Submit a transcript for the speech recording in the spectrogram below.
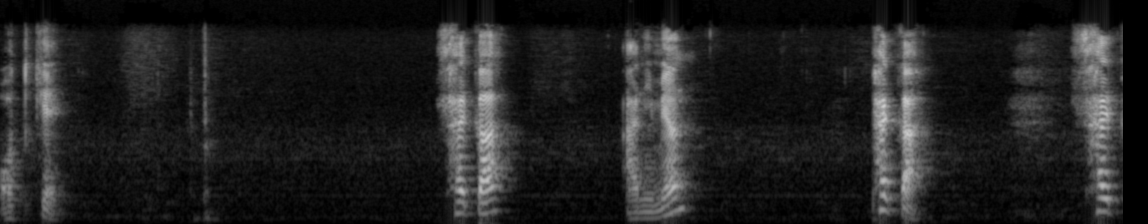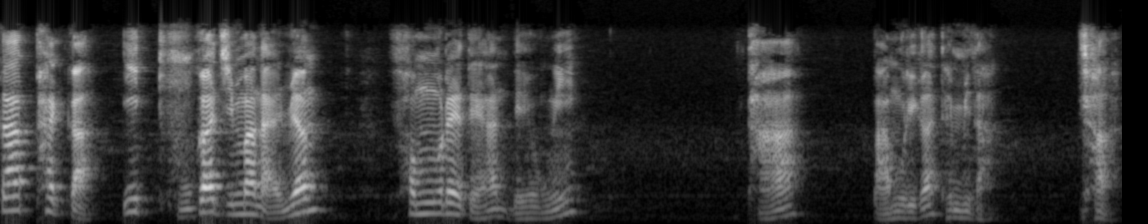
어떻게 살까? 아니면 팔까? 살까 팔까? 이 두 가지만 알면 선물에 대한 내용이 다 마무리가 됩니다. 자,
